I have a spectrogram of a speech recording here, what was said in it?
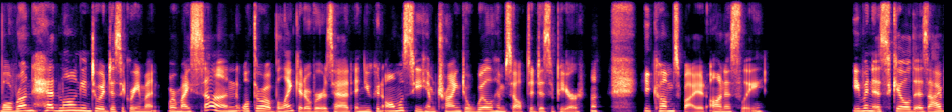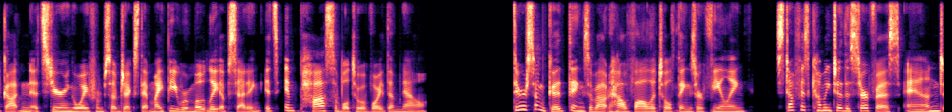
will run headlong into a disagreement where my son will throw a blanket over his head and you can almost see him trying to will himself to disappear. he comes by it honestly. Even as skilled as I've gotten at steering away from subjects that might be remotely upsetting, it's impossible to avoid them now. There are some good things about how volatile things are feeling. Stuff is coming to the surface, and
